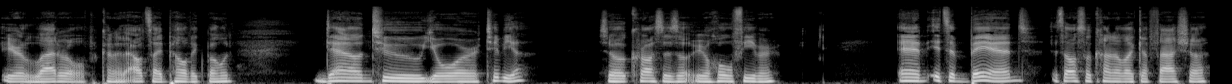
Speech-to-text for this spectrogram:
your lateral, kind of the outside pelvic bone, down to your tibia. So it crosses your whole femur. And it's a band. It's also kind of like a fascia.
